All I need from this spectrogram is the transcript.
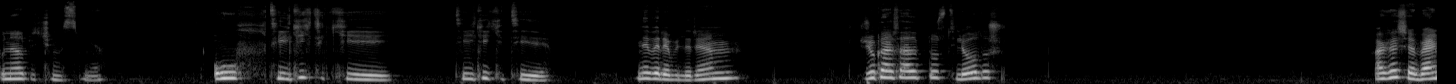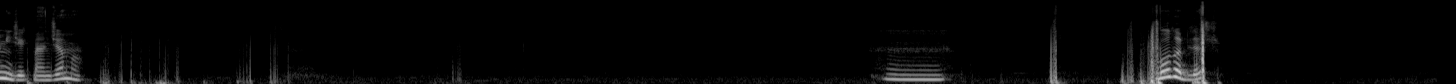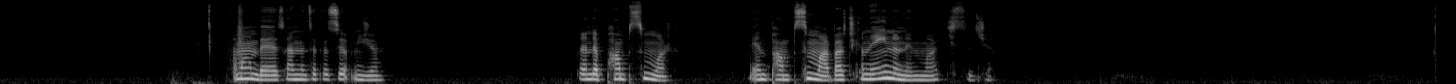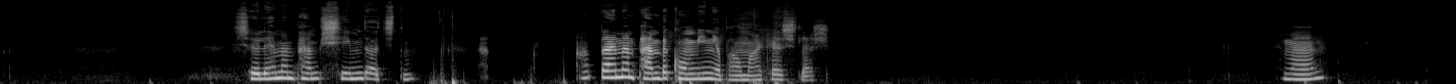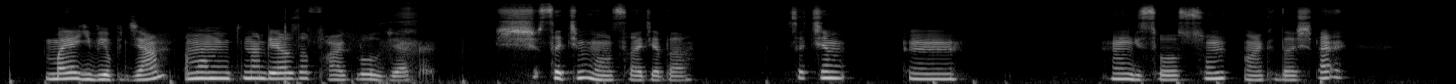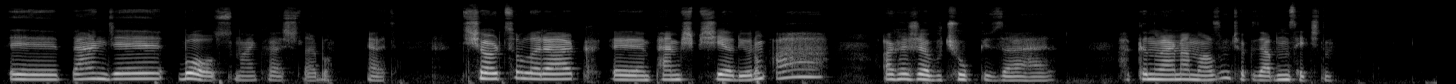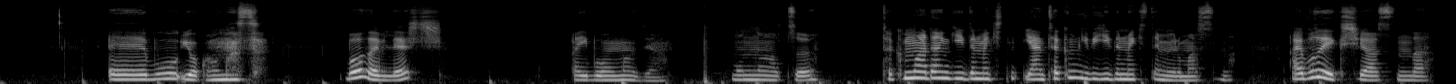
Bu ne biçim isim ya? Of tilki tiki. Tilki kiti. Ne verebilirim? Joker sadık dost ile olur. Arkadaşlar vermeyecek bence ama. Hmm. Bu olabilir. Aman be senle takas yapmayacağım. Bende pumps'ım var. Benim pumps'ım var. Başka neyin önemi var ki sizce? Şöyle hemen pembe şeyimi de açtım. Hatta hemen pembe kombin yapalım arkadaşlar. Hemen maya gibi yapacağım. Ama onunkinden biraz da farklı olacak. Şu saçım mı olsa acaba? Saçım hmm, hangisi olsun arkadaşlar? Ee, bence bu olsun arkadaşlar bu. Evet. Tişört olarak e, pembiş bir şey arıyorum. Aa, arkadaşlar bu çok güzel. Hakkını vermem lazım. Çok güzel. Bunu seçtim. Ee, bu yok olmaz. Bu olabilir. Ay bu olmaz ya. Bunun altı. Takımlardan giydirmek yani takım gibi giydirmek istemiyorum aslında. Ay bu da yakışıyor aslında.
